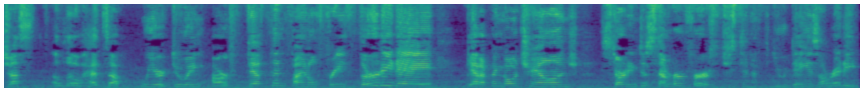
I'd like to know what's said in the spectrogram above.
Just a little heads up, we are doing our fifth and final free 30 day Get Up and Go Challenge starting December 1st, just in a few days already,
